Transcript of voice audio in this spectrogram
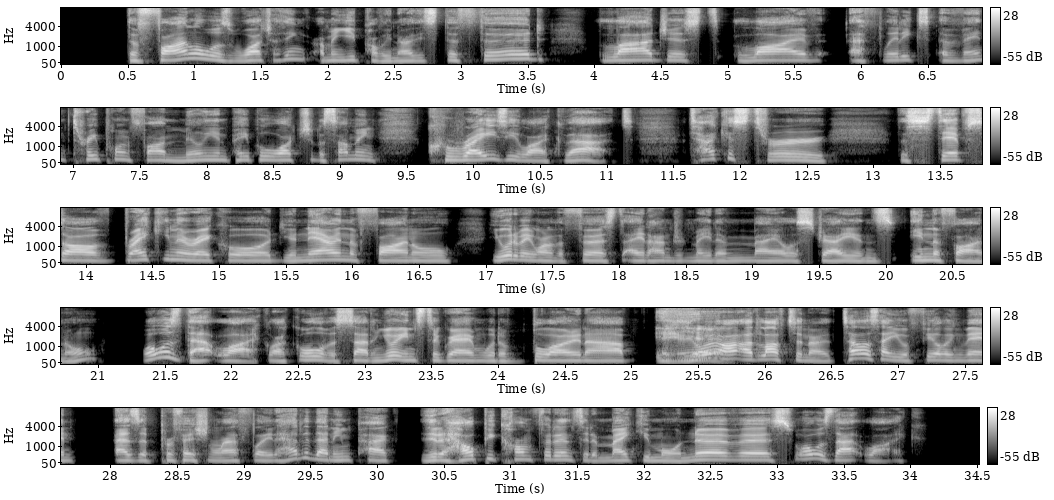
the final was watched. I think, I mean, you probably know this, the third largest live athletics event. 3.5 million people watched it or something crazy like that. Take us through the steps of breaking the record. You're now in the final. You would have been one of the first 800 meter male Australians in the final. What was that like? Like all of a sudden, your Instagram would have blown up. Yeah. I'd love to know. Tell us how you were feeling then as a professional athlete. How did that impact? Did it help your confidence? Did it make you more nervous? What was that like?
